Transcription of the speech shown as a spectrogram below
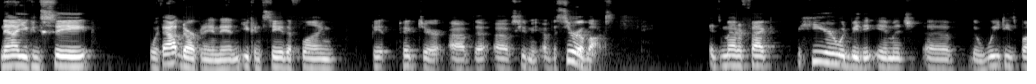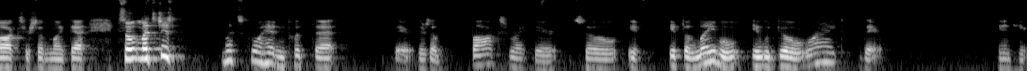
Now you can see, without darkening it in, you can see the flying picture of the, uh, excuse me, of the cereal box. As a matter of fact, here would be the image of the Wheaties box or something like that. So let's just, let's go ahead and put that there. There's a box right there. So if, if the label, it would go right there in here.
